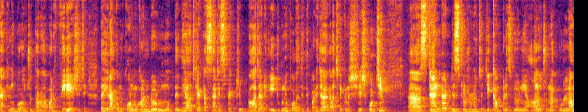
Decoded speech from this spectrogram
দেখেনি, বরঞ্চ তারা আবার ফিরে এসেছে। তাই এরকম কর্মকাণ্ডর মধ্যে দিয়ে আজকে একটা স্যাটিসফ্যাক্টরি বাজার, এইটুকুনি বলা যেতে পারে। যাই আজকে এখানে শেষ করছি। স্ট্যান্ডার্ড ডিসক্লোজার হচ্ছে যে কোম্পানিজগুলো নিয়ে আলোচনা করলাম।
